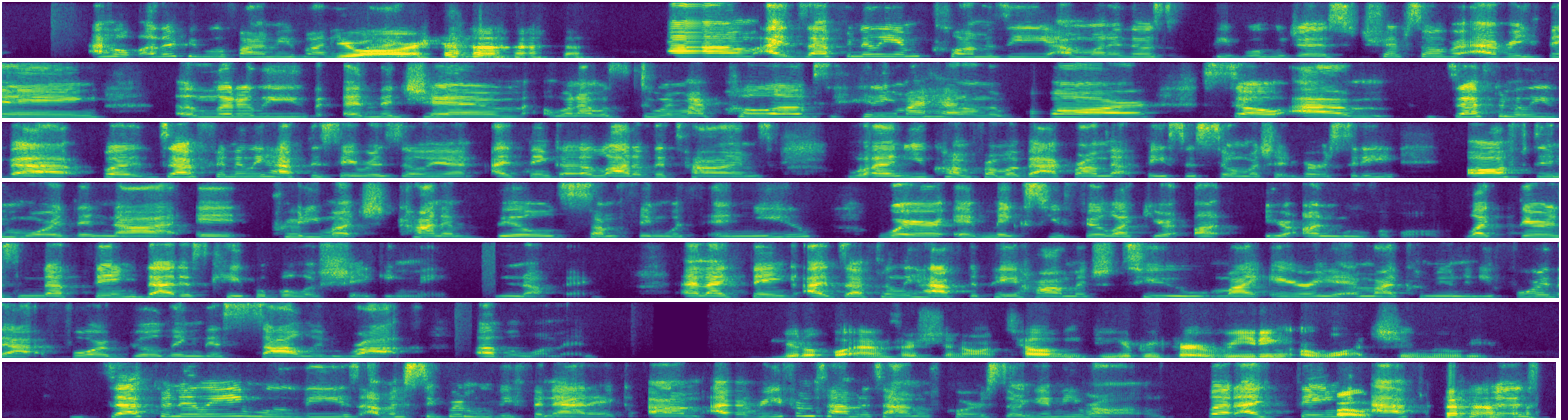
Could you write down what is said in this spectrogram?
I hope other people find me funny. You are. um, I definitely am clumsy. I'm one of those people who just trips over everything. Uh, literally in the gym when I was doing my pull-ups, hitting my head on the bar. So um, definitely that, but definitely have to stay resilient. I think a lot of the times when you come from a background that faces so much adversity, often more than not, it pretty much kind of builds something within you where it makes you feel like you're un- you're unmovable. Like there's nothing that is capable of shaking me. Nothing. And I think I definitely have to pay homage to my area and my community for that, for building this solid rock of a woman. Beautiful answer, Chanel. Tell me, do you prefer reading or watching movies? Definitely movies. I'm a super movie fanatic. Um, I read from time to time, of course. Don't get me wrong, but I think oh. after just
